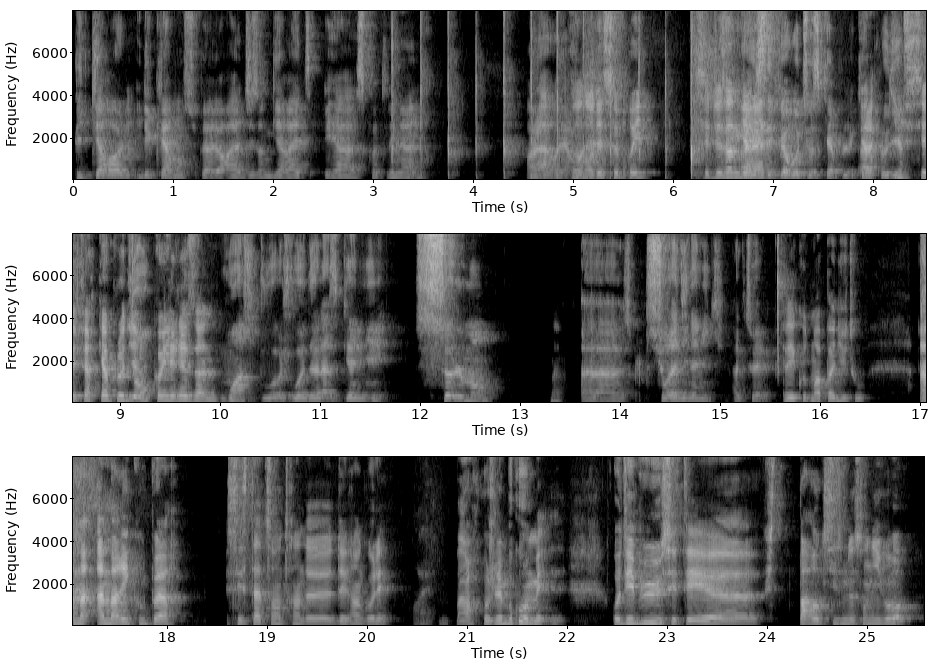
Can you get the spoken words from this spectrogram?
Pete Carroll, il est clairement supérieur à Jason Garrett et à Scott Lennon. Voilà, ouais. Vous ouais. entendez ce bruit? C'est Jason Ah, il Garrett. sait faire autre chose Voilà, qu'applaudir. il sait faire qu'applaudir quand il résonne. Moi, je, vois Dallas gagner seulement euh, sur la dynamique actuelle. Eh, Écoute-moi, pas du tout. Ama- Amari Cooper, ses stats sont en train de dégringoler. Ouais. Alors que je l'aime beaucoup, mais au début, c'était euh, paroxysme de son niveau.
